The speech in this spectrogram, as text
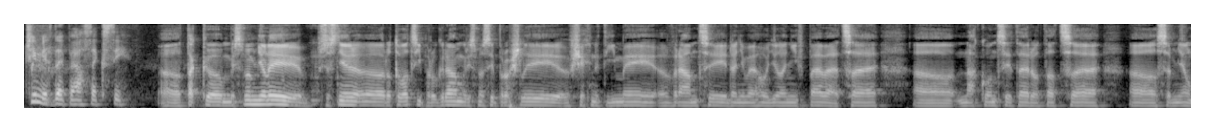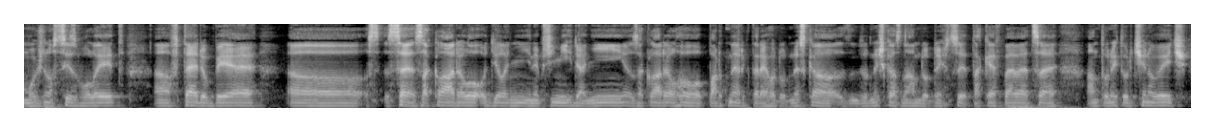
Čím je DPH sexy? Eh, tak eh, my jsme měli přesně eh, rotovací program, kdy jsme si prošli všechny týmy v rámci daňového oddělení v PVC. Na konci té rotace jsem měl možnost si zvolit. V té době se zakládalo oddělení nepřímých daní, zakládal ho partner, kterého do dneska, do dneška znám, do dneška je také v PVC, Antony Turčinovič,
